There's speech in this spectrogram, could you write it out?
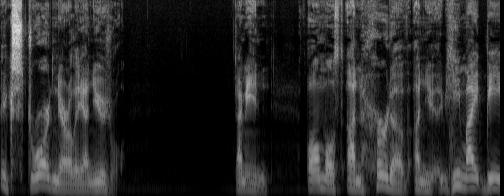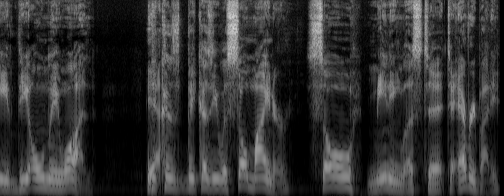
extraordinarily unusual. I mean, almost unheard of. Unu- he might be the only one Yeah. because because he was so minor, so meaningless to, to everybody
